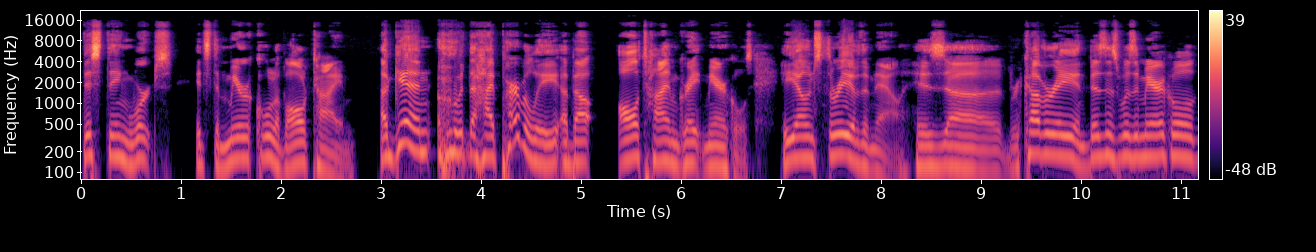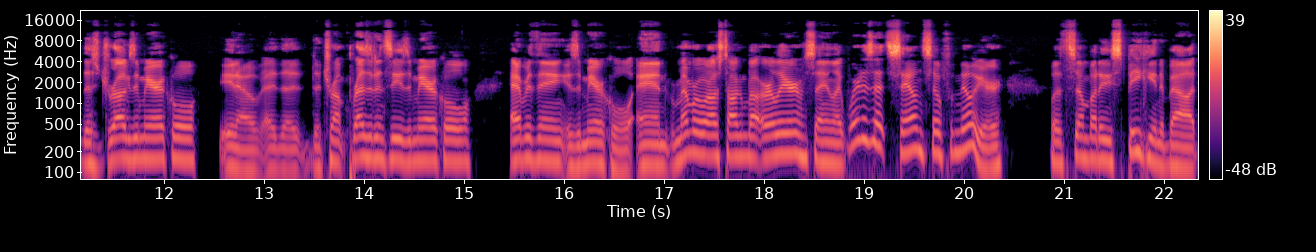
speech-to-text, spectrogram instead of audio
This thing works. It's the miracle of all time. Again, with the hyperbole about all time great miracles. He owns three of them now. His uh, recovery and business was a miracle. This drug's a miracle. You know, uh, the, the Trump presidency is a miracle everything is a miracle. And remember what I was talking about earlier? Saying like, where does that sound so familiar with somebody speaking about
